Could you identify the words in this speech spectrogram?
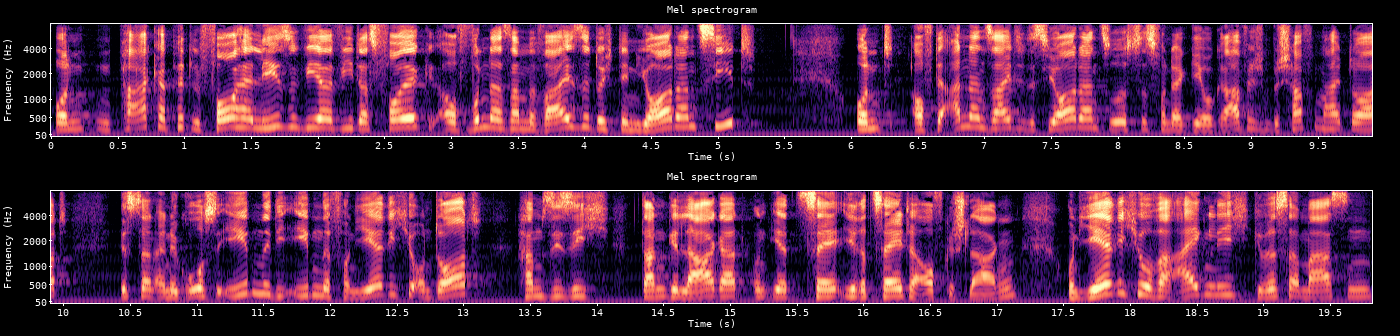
Und ein paar Kapitel vorher lesen wir, wie das Volk auf wundersame Weise durch den Jordan zieht. Und auf der anderen Seite des Jordans, so ist es von der geografischen Beschaffenheit dort, ist dann eine große Ebene, die Ebene von Jericho. Und dort haben sie sich dann gelagert und ihre Zelte aufgeschlagen. Und Jericho war eigentlich gewissermaßen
